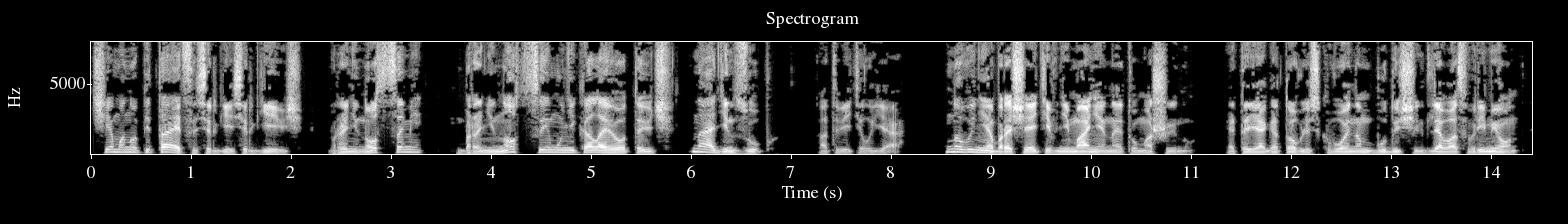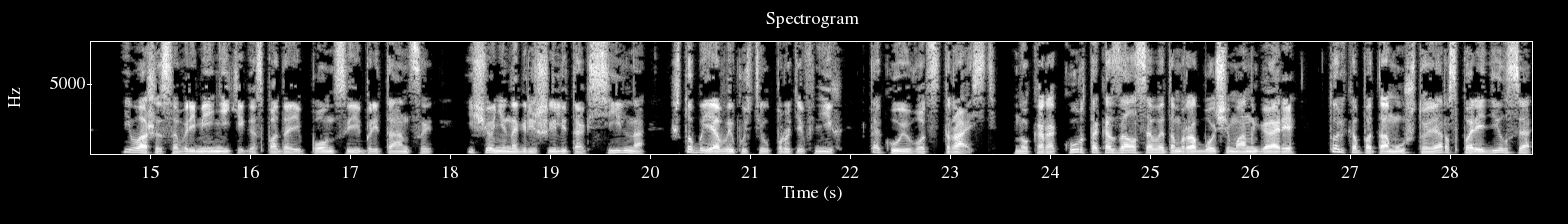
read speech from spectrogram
«Чем оно питается, Сергей Сергеевич? Броненосцами?» «Броненосцы ему, Николай Оттович, на один зуб», — ответил я. «Но вы не обращайте внимания на эту машину. Это я готовлюсь к войнам будущих для вас времен, и ваши современники, господа японцы и британцы, еще не нагрешили так сильно, чтобы я выпустил против них такую вот страсть. Но Каракурт оказался в этом рабочем ангаре только потому, что я распорядился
